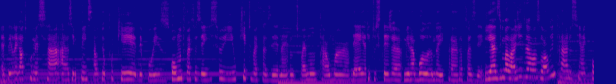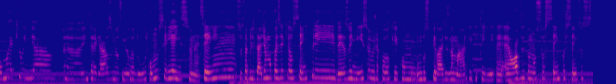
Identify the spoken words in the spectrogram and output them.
É bem legal tu começar a sempre pensar o teu porquê, depois como tu vai fazer isso e o que tu vai fazer, né? Quando tu vai montar uma ideia que tu esteja mirabolando aí pra, pra fazer. E as embalagens, elas logo entraram, assim, aí como é que eu ia uh, entregar os meus, meus produtos? Como seria isso, né? Sem sustentabilidade é uma coisa que eu sempre, desde o início, eu já coloquei como um dos pilares da marca que teria. É, é óbvio que eu não sou 100% sustentável,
